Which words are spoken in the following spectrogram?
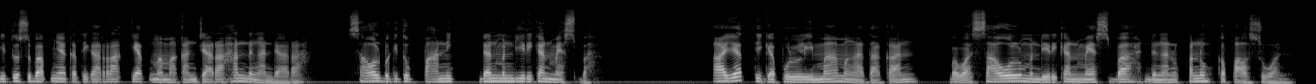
Itu sebabnya ketika rakyat memakan jarahan dengan darah, Saul begitu panik dan mendirikan mesbah. Ayat 35 mengatakan bahwa Saul mendirikan mesbah dengan penuh kepalsuan.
